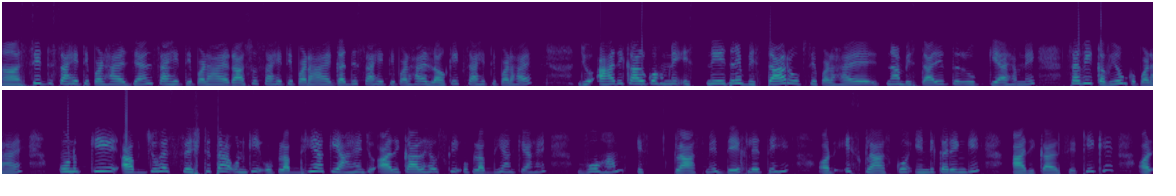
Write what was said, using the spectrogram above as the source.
सिद्ध साहित्य पढ़ा है, जैन साहित्य पढ़ा है, रासो साहित्य पढ़ा है, गद्य साहित्य पढ़ा है, लौकिक साहित्य पढ़ा है, जो आदिकाल को हमने इतने इतने विस्तार रूप से पढ़ा है, इतना विस्तारित रूप किया है हमने, सभी कवियों को पढ़ा है, उनकी अब जो है श्रेष्ठता उनकी उपलब्धियाँ क्या हैं, जो आदिकाल है उसकी उपलब्धियाँ क्या हैं, वो हम इस क्लास में देख लेते हैं और इस क्लास को एंड करेंगे आदिकाल से, ठीक है? और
